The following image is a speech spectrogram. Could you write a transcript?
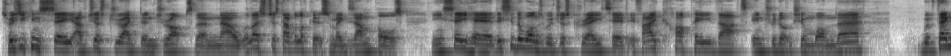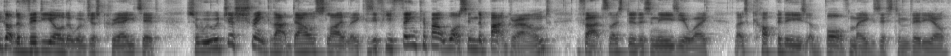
So as you can see, I've just dragged and dropped them. Now, well, let's just have a look at some examples. You can see here, this is the ones we've just created. If I copy that introduction one there, We've then got the video that we've just created. So we would just shrink that down slightly because if you think about what's in the background, in fact, let's do this an easier way. Let's copy these above my existing video.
